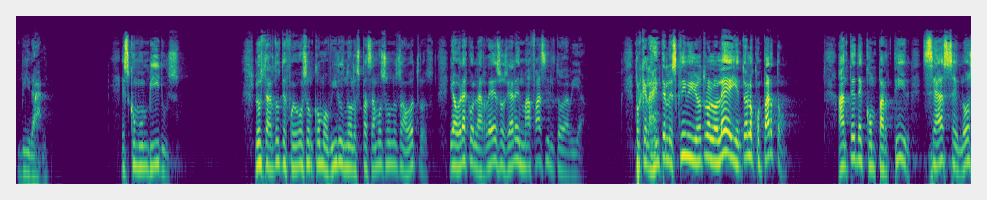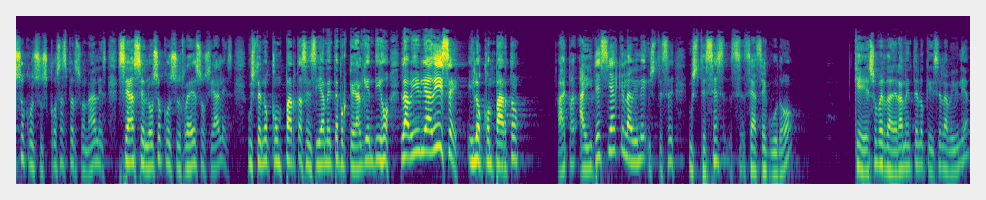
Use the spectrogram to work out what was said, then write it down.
viral. Es como un virus. Los dardos de fuego son como virus, nos los pasamos unos a otros. Y ahora con las redes sociales es más fácil todavía. Porque la gente lo escribe y otro lo lee y entonces lo comparto. Antes de compartir, sea celoso con sus cosas personales, sea celoso con sus redes sociales. Usted no comparta sencillamente porque alguien dijo, la Biblia dice, y lo comparto. Ahí decía que la Biblia, usted se, usted se aseguró que eso verdaderamente es lo que dice la Biblia?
